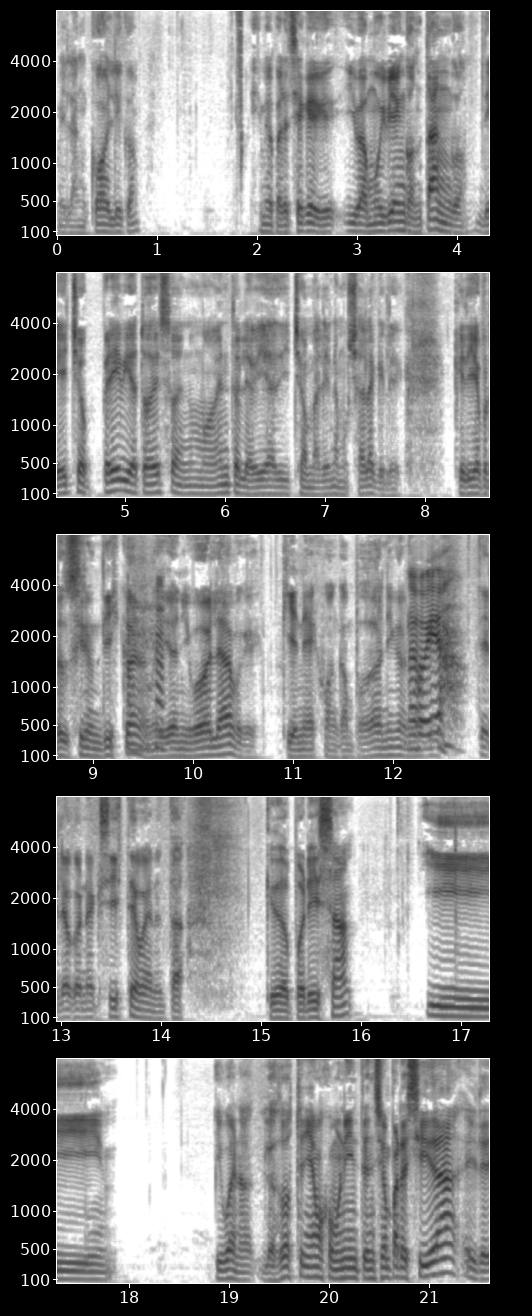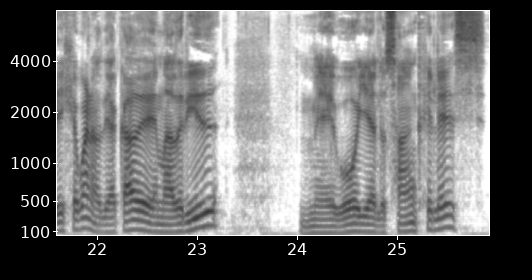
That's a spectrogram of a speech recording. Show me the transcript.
melancólico y me parecía que iba muy bien con tango. De hecho, previo a todo eso, en un momento le había dicho a Malena Muyala que le quería producir un disco, no me dio ni bola, porque ¿quién es Juan Campodónico? No, este loco no existe, bueno, está, quedó por esa. Y, y bueno, los dos teníamos como una intención parecida y le dije, bueno, de acá de Madrid me voy a Los Ángeles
